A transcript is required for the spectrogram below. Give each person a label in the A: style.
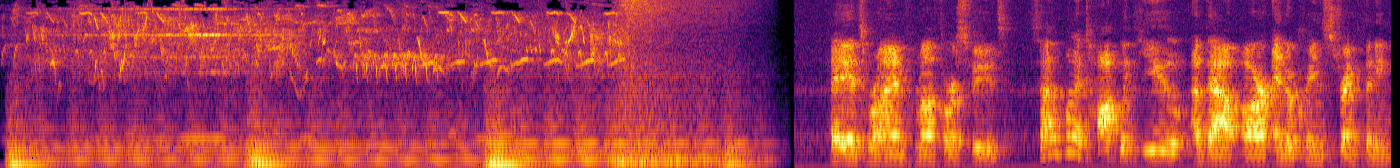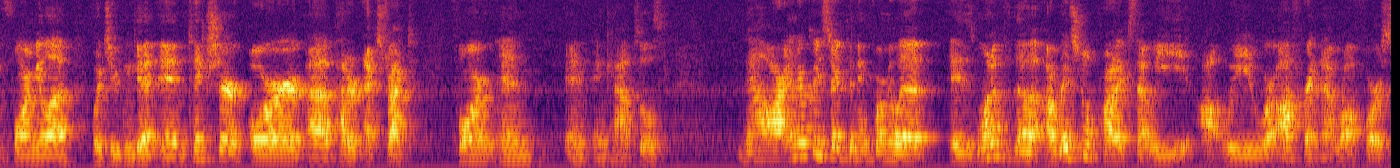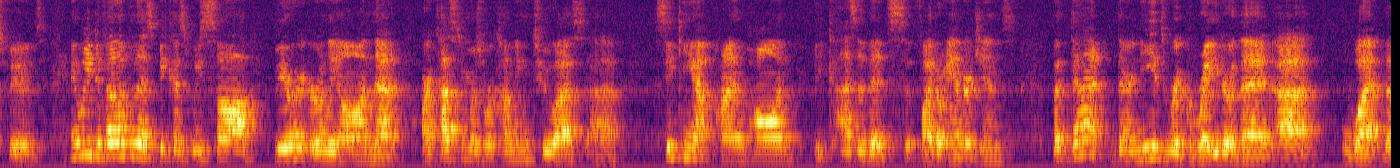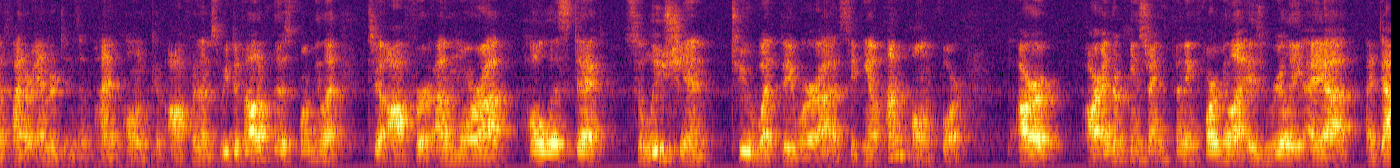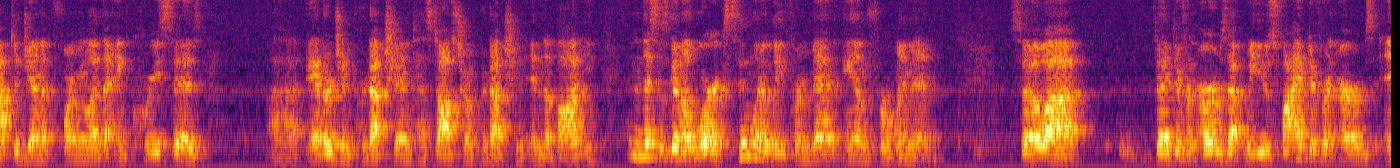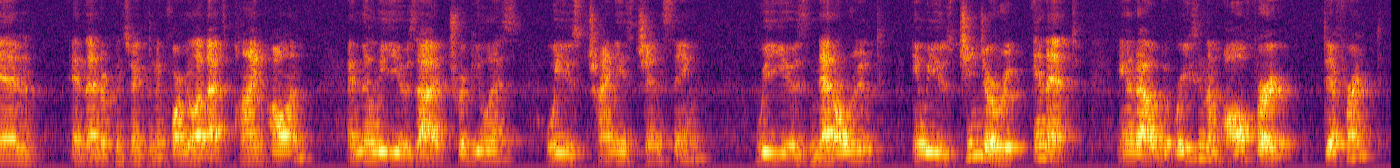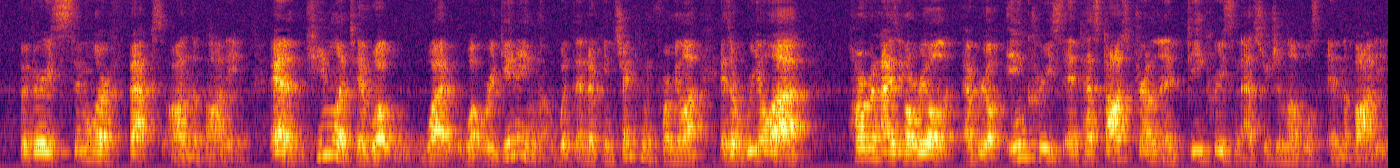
A: Hey, it's Ryan from Raw Forest Foods. So I want to talk with you about our endocrine strengthening formula, which you can get in tincture or uh, powdered extract form in, in, in capsules. Now, our endocrine strengthening formula is one of the original products that we, uh, we were offering at Raw Forest Foods. And we developed this because we saw very early on that our customers were coming to us uh, seeking out pine pollen because of its phytoandrogens but that their needs were greater than uh, what the phytoandrogens in pine pollen could offer them. So we developed this formula to offer a more uh, holistic solution to what they were uh, seeking out pine pollen for. Our our endocrine strengthening formula is really a uh, adaptogenic formula that increases uh, androgen production, testosterone production in the body. And this is going to work similarly for men and for women. So uh, the different herbs that we use, five different herbs in, in the endocrine strengthening formula. That's pine pollen, and then we use uh, tribulus, we use Chinese ginseng, we use nettle root, and we use ginger root in it. And uh, we're using them all for different but very similar effects on the body. And cumulative, what, what, what we're getting with the endocrine strengthening formula is a real uh, harmonizing a real, a real increase in testosterone and a decrease in estrogen levels in the body.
